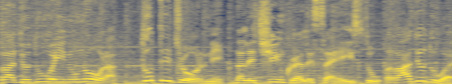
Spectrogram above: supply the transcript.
Radio 2 in un'ora, tutti i giorni, dalle 5 alle 6 su Radio 2.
